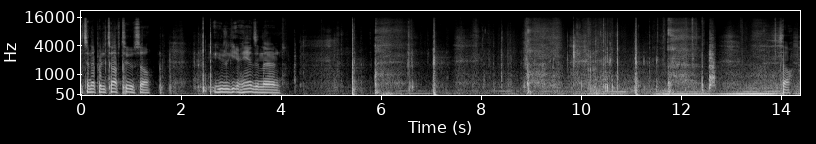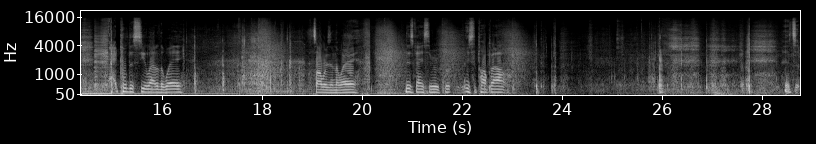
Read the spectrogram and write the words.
It's in there pretty tough too, so you usually get your hands in there and so I pulled this seal out of the way. It's always in the way. This guy needs to, needs to pop out. It's a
